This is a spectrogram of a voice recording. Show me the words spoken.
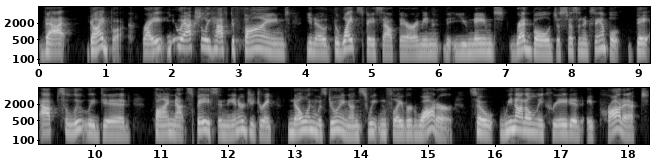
that guidebook, right? You actually have to find, you know, the white space out there. I mean, you named Red Bull just as an example. They absolutely did find that space in the energy drink. No one was doing unsweetened flavored water. So we not only created a product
